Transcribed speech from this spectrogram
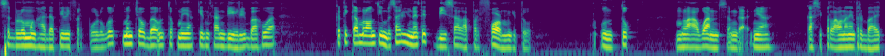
sebelum menghadapi Liverpool. Gue mencoba untuk meyakinkan diri bahwa ketika melawan tim besar United bisa lah perform gitu untuk melawan seenggaknya kasih perlawanan yang terbaik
